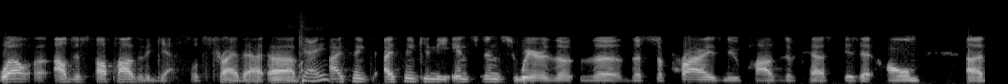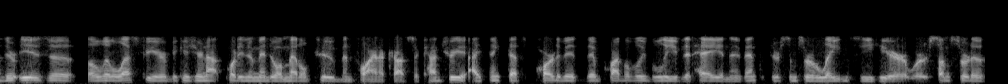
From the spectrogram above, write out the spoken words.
Well, uh, I'll just I'll posit a guess. Let's try that. Uh, okay. I think I think in the instance where the the the surprise new positive test is at home, uh, there is a, a little less fear because you're not putting them into a metal tube and flying across the country. I think that's part of it. They'll probably believe that hey, in the event that there's some sort of latency here, or some sort of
